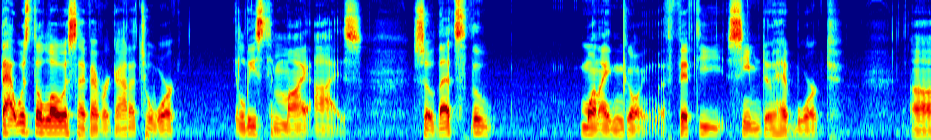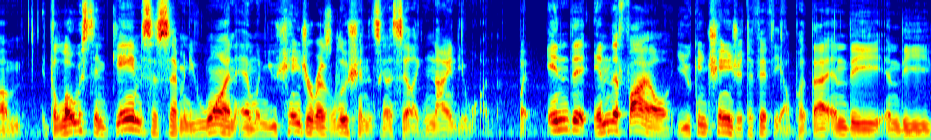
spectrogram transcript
that was the lowest I've ever got it to work, at least in my eyes. So that's the one I'm going with. 50 seemed to have worked. Um, the lowest in games is 71, and when you change your resolution, it's going to say like 91. But in the in the file, you can change it to 50. I'll put that in the in the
